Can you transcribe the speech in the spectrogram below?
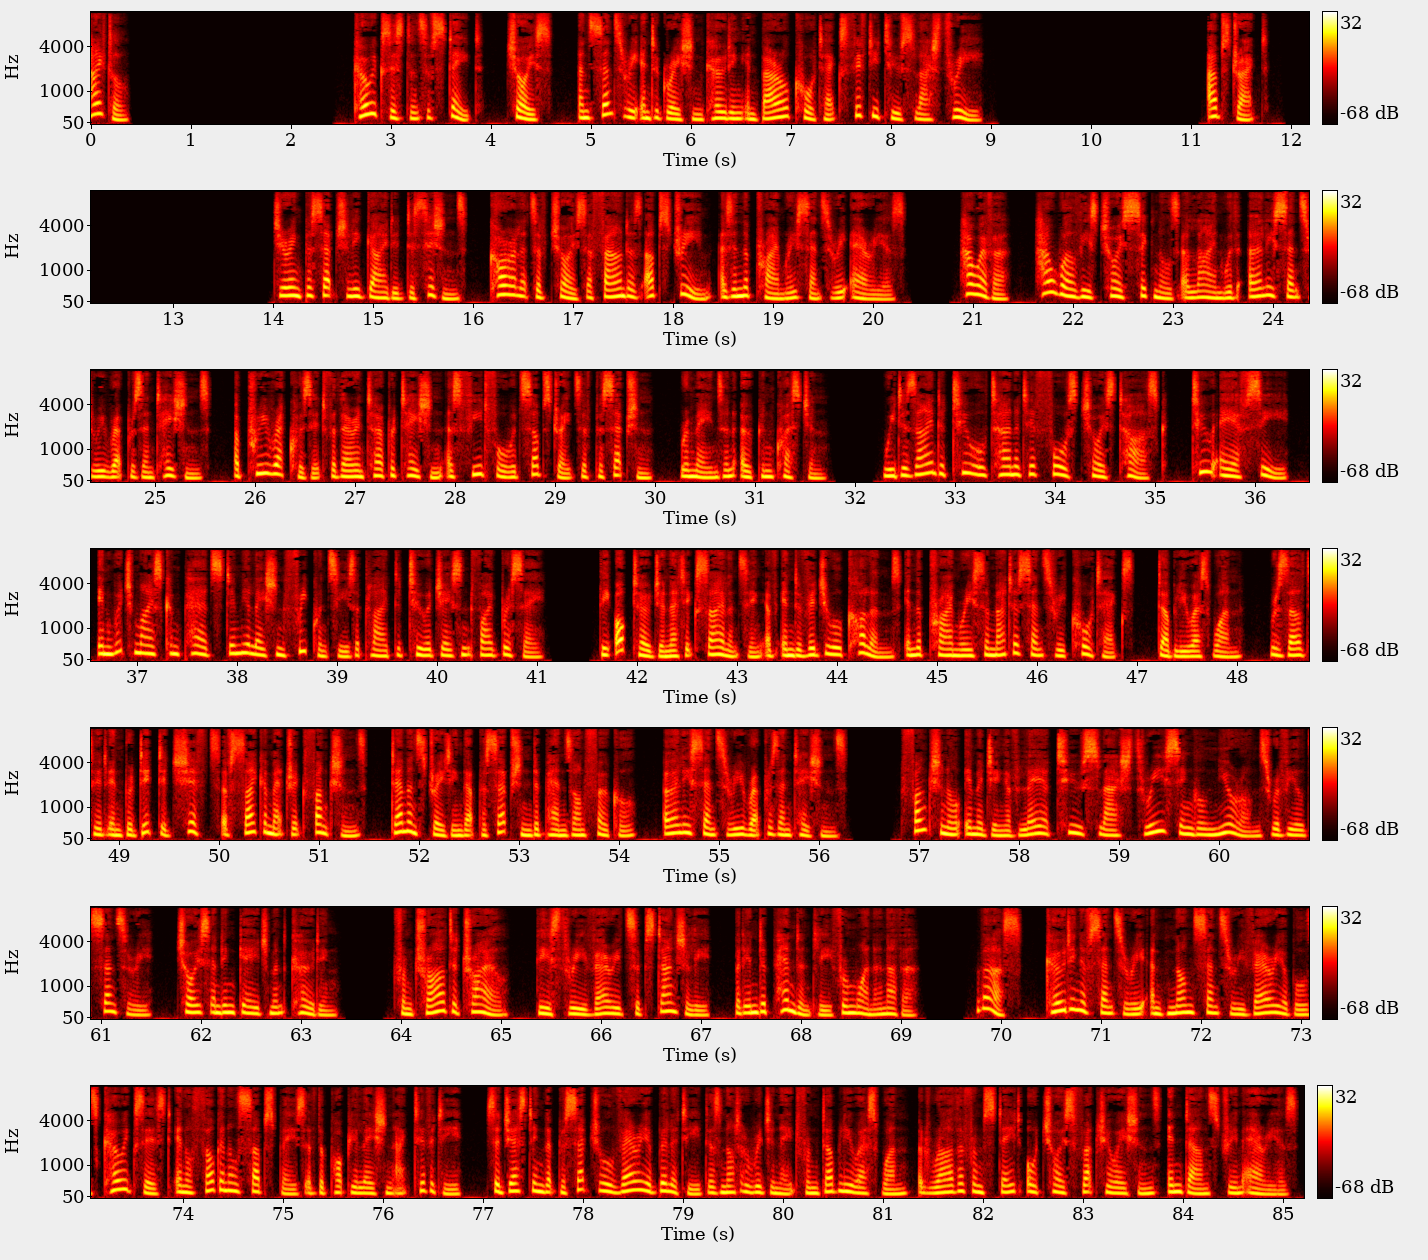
Title Coexistence of State, Choice, and Sensory Integration Coding in Barrel Cortex 52 3. Abstract During perceptually guided decisions, correlates of choice are found as upstream as in the primary sensory areas. However, how well these choice signals align with early sensory representations, a prerequisite for their interpretation as feed-forward substrates of perception, remains an open question. We designed a two alternative forced choice task, 2AFC, in which mice compared stimulation frequencies applied to two adjacent vibrissae. The optogenetic silencing of individual columns in the primary somatosensory cortex, WS1, resulted in predicted shifts of psychometric functions, demonstrating that perception depends on focal, early sensory representations. Functional imaging of layer 2 3 single neurons revealed sensory, choice, and engagement coding. From trial to trial, these three varied substantially, but independently from one another. Thus, coding of sensory and non sensory variables coexist in orthogonal subspace of the population activity, suggesting that perceptual variability does not originate from WS1 but rather from state or choice fluctuations in downstream areas.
